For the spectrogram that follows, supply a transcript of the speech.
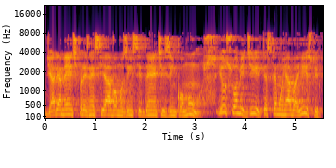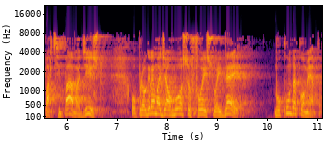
Diariamente presenciávamos incidentes incomuns e o Swamiji testemunhava isto e participava disto. O programa de almoço foi sua ideia. Mukunda comenta:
